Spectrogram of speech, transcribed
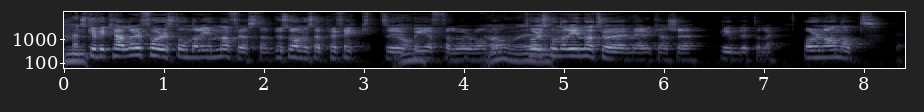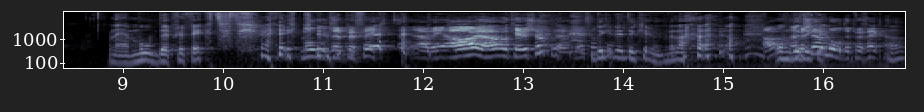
Men, Ska vi kalla det föreståndarinna förresten? Du sa någon sån här prefektchef eller vad det var. Men Ja, eh. föreståndarinna tror jag är mer kanske rimligt eller? Har du något annat? nej, moderprefekt. Moderprefekt? Ja, vi, ja, ja okej vi kör på det. det tycker är lite kul. Men, Ja, om nej, du men kör moderprefekt. Ja.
